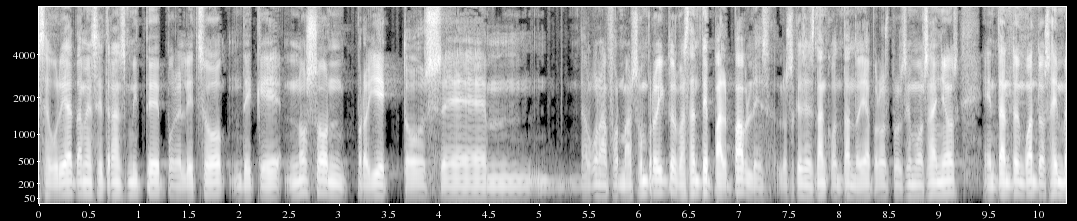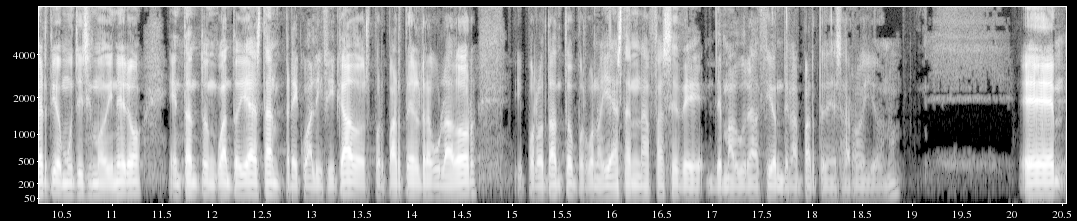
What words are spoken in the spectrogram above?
seguridad también se transmite por el hecho de que no son proyectos, eh, de alguna forma, son proyectos bastante palpables los que se están contando ya por los próximos años, en tanto en cuanto se ha invertido muchísimo dinero, en tanto en cuanto ya están precualificados por parte del regulador y, por lo tanto, pues bueno, ya están en una fase de, maduración de la parte de desarrollo. Eh,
